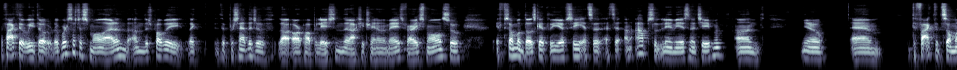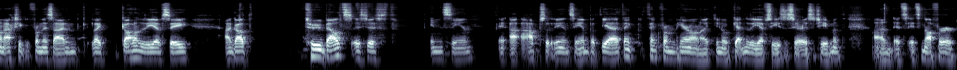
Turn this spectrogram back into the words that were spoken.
the fact that we don't like we're such a small island, and there's probably like the percentage of that our population that actually train MMA is very small. So, if someone does get to the UFC, it's a it's a, an absolutely amazing achievement. And you know, um, the fact that someone actually from this island like got onto the UFC and got two belts is just insane. Absolutely insane. But yeah, I think think from here on out, you know, getting to the UFC is a serious achievement, and it's it's not for,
